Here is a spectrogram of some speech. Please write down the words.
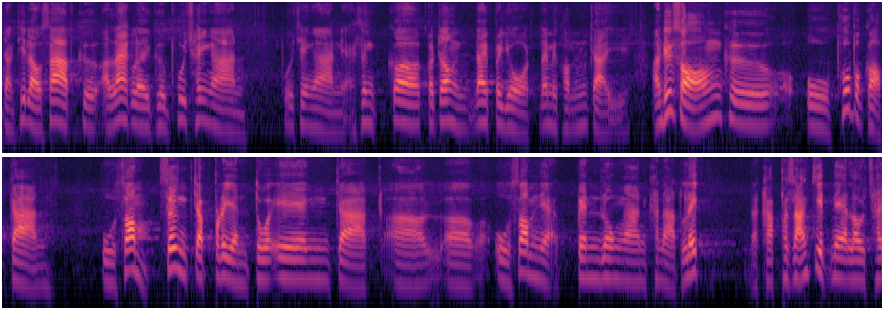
อย่างที่เราทราบคืออันแรกเลยคือผู้ใช้งานผู้ใช้งานเนี่ยซึ่งก็ก็ต้องได้ประโยชน์ได้มีความน้ำใจ อันที่สองคืออู่ผู้ประกอบการอู่ซ่อม ซึ่งจะเปลี่ยนตัวเองจากอู่ซ่อมเนี่ยเป็นโรงงานขนาดเล็กนะครับภาษาอังกฤษเนี่ยเราใช้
